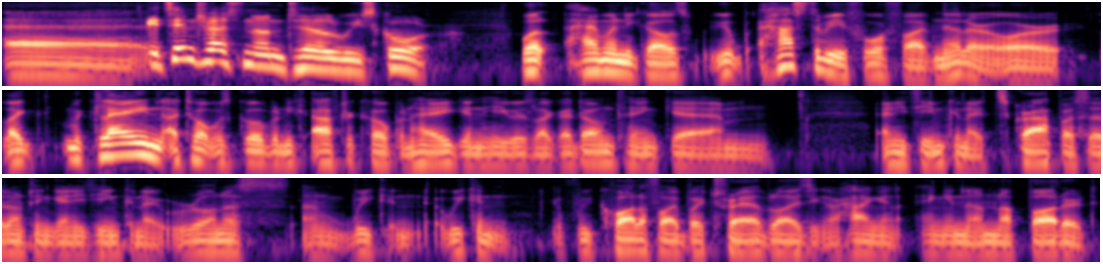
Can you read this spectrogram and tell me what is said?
Uh, It's interesting until we score. Well, how many goals? It has to be four five niler or like McClean. I thought was good when he, after Copenhagen. He was like, I don't think um, any team can out scrap us. I don't think any team can outrun us, and we can we can if we qualify by trailblazing or hanging hanging. I'm not bothered.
